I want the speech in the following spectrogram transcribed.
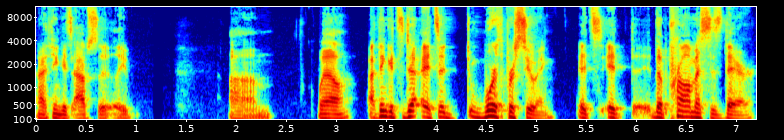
and I think it's absolutely, um, well, I think it's it's a worth pursuing. It's it the promise is there.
